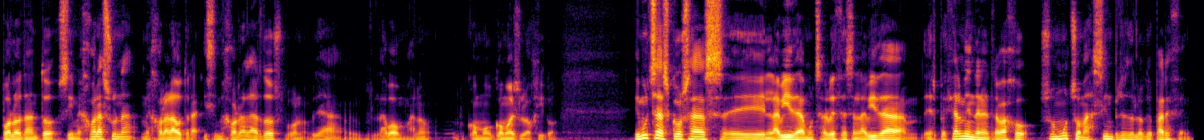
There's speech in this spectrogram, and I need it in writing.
Por lo tanto, si mejoras una, mejora la otra. Y si mejoras las dos, bueno, ya la bomba, ¿no? Como, como es lógico. Y muchas cosas eh, en la vida, muchas veces en la vida, especialmente en el trabajo, son mucho más simples de lo que parecen.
